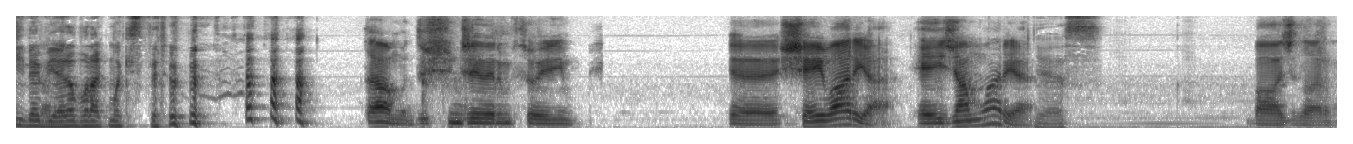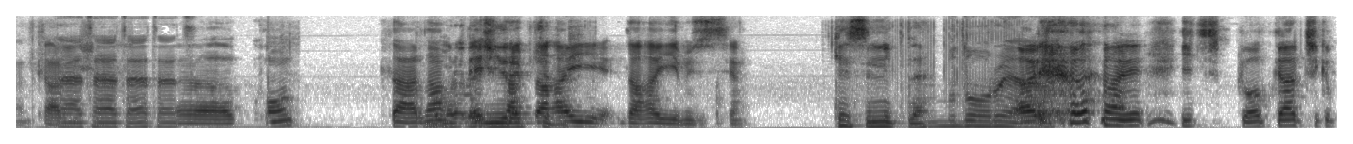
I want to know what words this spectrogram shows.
Yine bir yere bırakmak isterim. Tamam mı? Düşüncelerimi söyleyeyim. Ee, şey var ya, heyecan var ya. yes. Bağcılar'dan Evet kardeşim. evet evet evet. Kontkar'dan Bu arada 5 iyi kat rapçidir. daha iyi daha iyi müzisyen. Kesinlikle. Bu doğru ya. Yani, hani hiç Kontkar çıkıp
